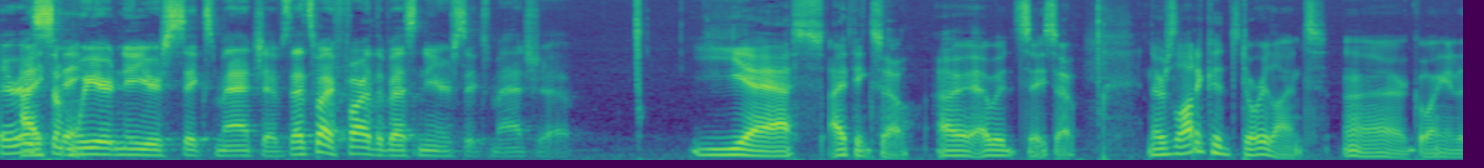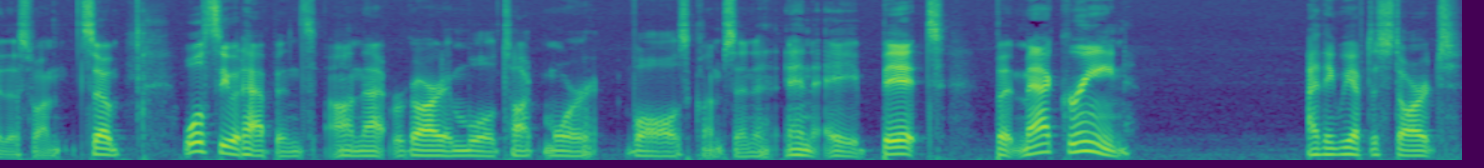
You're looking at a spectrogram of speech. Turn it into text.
There is I some think. weird New Year's Six matchups. That's by far the best New Year's Six matchup. Yes, I think so. I, I would say so. And there's a lot of good storylines uh, going into this one. So we'll see what happens on that regard, and we'll talk more Vols, Clemson in a bit. But Matt Green, I think we have to start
